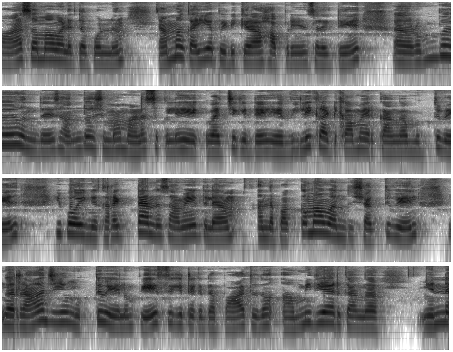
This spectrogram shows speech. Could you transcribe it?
பாசமாக வளர்த்த பொண்ணு நம்ம கையை பிடிக்கிறா அப்படின்னு சொல்லிட்டு ரொம்பவே வந்து சந்தோஷமாக மனசுக்குள்ளே வச்சுக்கிட்டு வெளிக்காட்டிக்காமல் இருக்காங்க முத்துவேல். இப்போது இங்கே கரெக்டாக அந்த சமயத்தில் அந்த பக்கமாக வந்து சக்திவேல் இங்கே ராஜியும் முத்துவேலும் பேசிக்கிட்டு இருக்கிறத பார்த்ததும் அமைதியாக இருக்காங்க. என்ன?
